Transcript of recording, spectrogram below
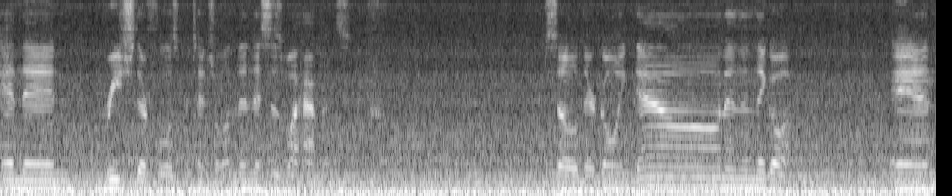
and then reach their fullest potential and then this is what happens so they're going down and then they go up. And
